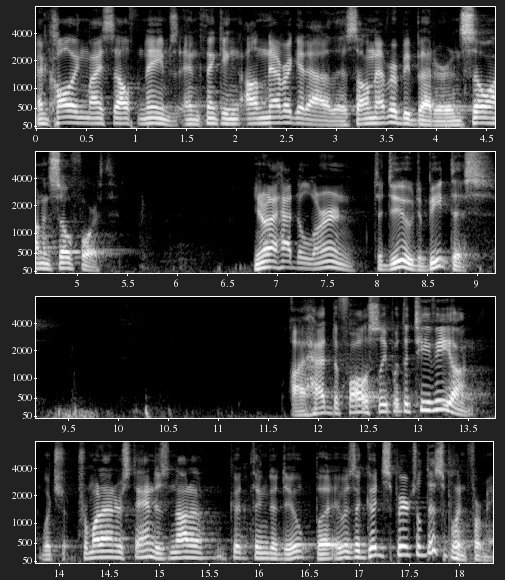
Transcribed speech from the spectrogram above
and calling myself names and thinking, I'll never get out of this, I'll never be better, and so on and so forth. You know what I had to learn to do to beat this? I had to fall asleep with the TV on, which, from what I understand, is not a good thing to do, but it was a good spiritual discipline for me.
